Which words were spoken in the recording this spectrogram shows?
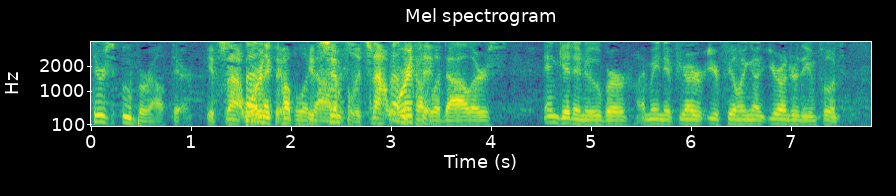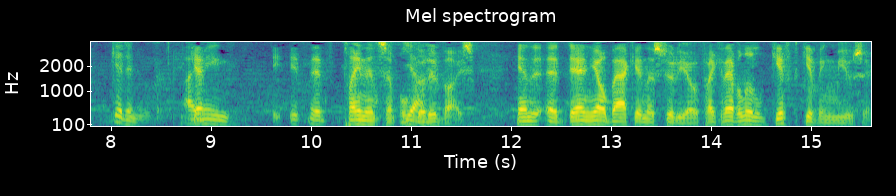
there's Uber out there. It's not worth a it. couple of It's dollars. simple. It's not Spend worth a couple it. of dollars and get an Uber. I mean, if you're you're feeling uh, you're under the influence, get an Uber. I mean, It, it, it's plain and simple, Yes. good advice. And uh, Danielle back in the studio, if I could have a little gift giving music,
